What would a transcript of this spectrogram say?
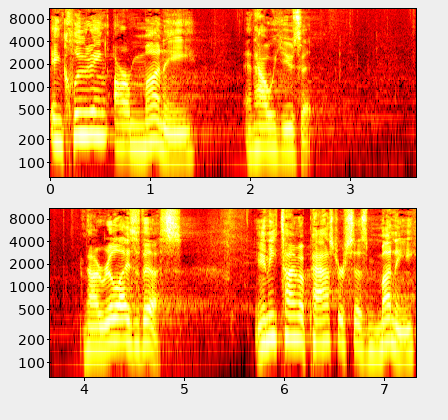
including our money and how we use it. Now, I realize this anytime a pastor says money,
